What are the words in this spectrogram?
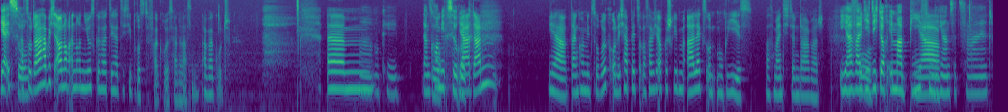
Ja, ist so. Achso, da habe ich auch noch andere News gehört, sie hat sich die Brüste vergrößern lassen. Aber gut. Ähm, Ah, okay. Dann so. kommen die zurück. Ja, dann. Ja, dann kommen die zurück. Und ich habe jetzt, was habe ich aufgeschrieben? Alex und Maurice. Was meinte ich denn damit? ja weil so. die sich doch immer beefen Ja. die ganze Zeit.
